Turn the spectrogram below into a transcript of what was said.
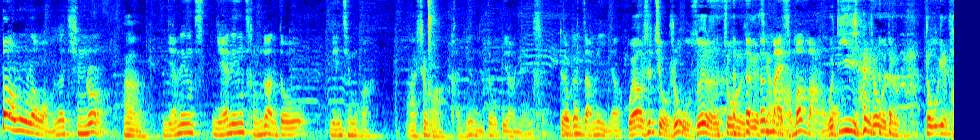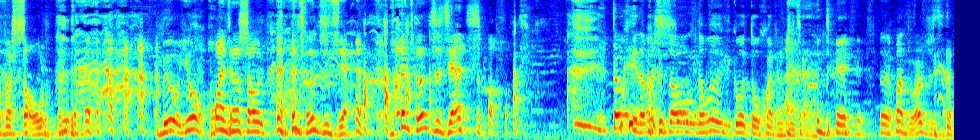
暴露了我们的听众嗯年龄年龄层段都年轻化，啊，是吗？肯定都比较年轻，对都跟咱们一样。我要是九十五岁了中了这个奖啊，买什么房子我第一件事我就都给他们烧了，没有用。换成烧，换成纸钱，换成纸钱烧，都给他们烧。能不能给我都换成纸钱？对，那得换多少纸钱？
